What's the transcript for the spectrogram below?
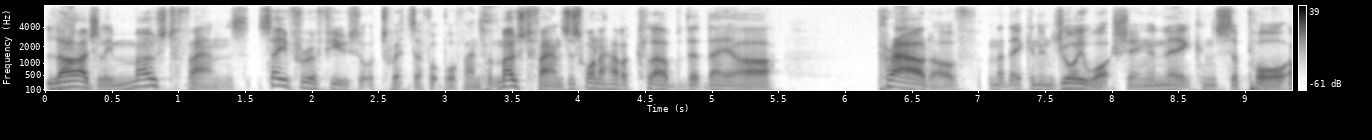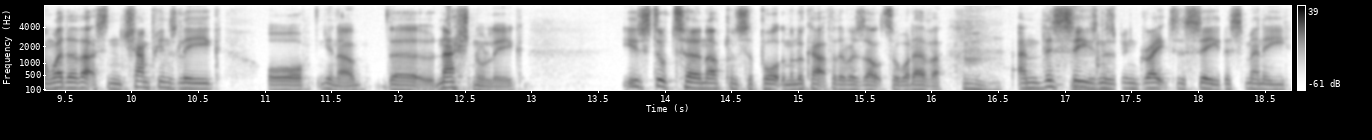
largely most fans, save for a few sort of Twitter football fans, but most fans just want to have a club that they are proud of and that they can enjoy watching and they can support. And whether that's in Champions League or you know the National League, you still turn up and support them and look out for the results or whatever. And this season has been great to see this many.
